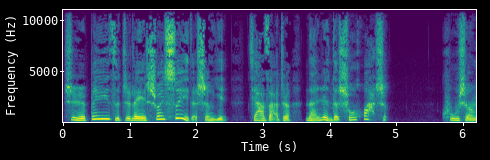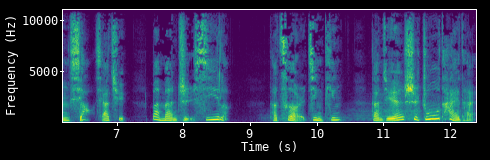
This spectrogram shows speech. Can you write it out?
是杯子之类摔碎的声音，夹杂着男人的说话声。哭声小下去，慢慢止息了。他侧耳静听，感觉是朱太太，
